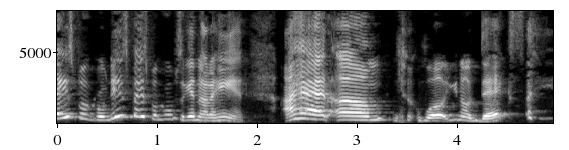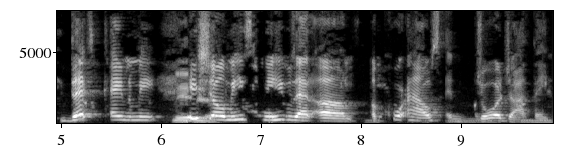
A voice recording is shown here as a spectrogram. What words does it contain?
Facebook group. These Facebook groups are getting out of hand. I had um, well, you know, Dex. Dex came to me. Yeah. He showed me. He told me he was at um a courthouse in Georgia, I think,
